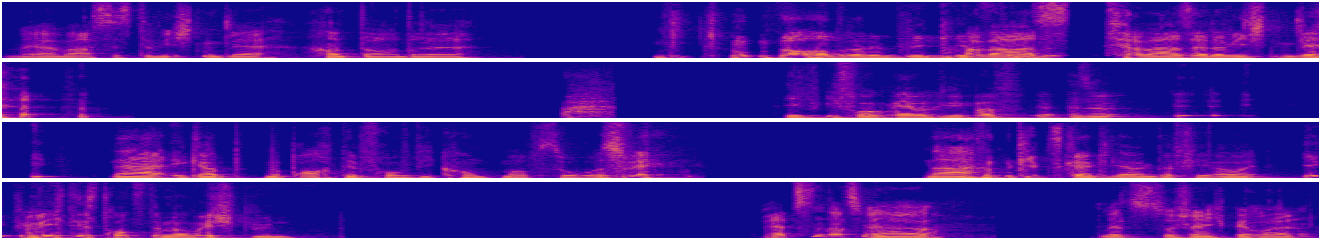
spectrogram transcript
Wer weiß, es erwischt ihn gleich. Und der andere. der andere den Blick. Der weiß, der weiß, er erwischt ihn gleich. Ich, ich frage mich einfach, wie man auf. Also, na, ich glaube, man braucht nicht fragen, wie kommt man auf sowas. Na, da gibt es keine Erklärung dafür. Aber irgendwie möchte ich es trotzdem einmal spülen. Reizend hat es mir auch, ja. Wird es wahrscheinlich bereuen.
